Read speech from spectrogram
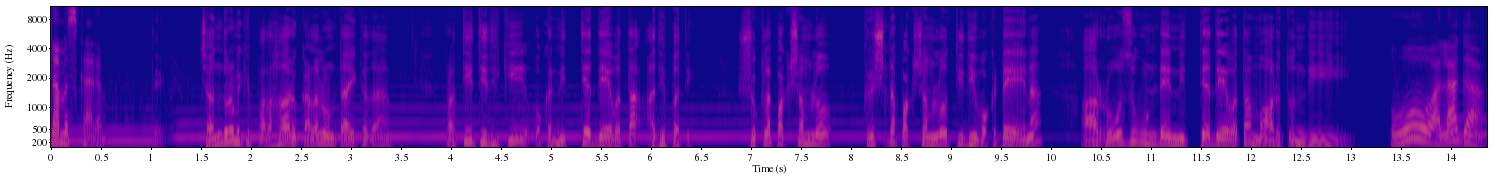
నమస్కారం. చంద్రునికి పదహారు కళలుంటాయి కదా ప్రతి తిథికి ఒక నిత్య దేవత అధిపతి. శుక్లపక్షంలో కృష్ణపక్షంలో తిథి ఒకటే అయినా ఆ రోజు ఉండే నిత్య దేవత మారుతుంది. ఓ అలాగా.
